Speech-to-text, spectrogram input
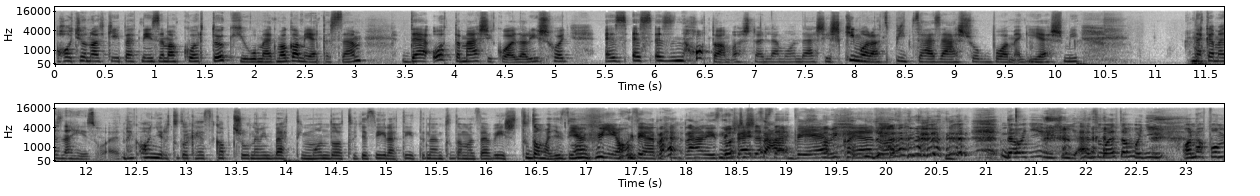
hogyha nagy képet nézem, akkor tök jó, meg magamért teszem, de ott a másik oldal is, hogy ez, ez, ez hatalmas nagy lemondás, és kimaradt pizzázásokból, meg ilyesmi. Nekem ez nehéz volt. Meg annyira tudok ehhez kapcsolódni, amit Betty mondott, hogy az életét nem tudom az evés. Tudom, hogy ez ilyen hülye, hogy ilyen rá, ránézni, Most is egy szábbél. Ami De hogy én is így ez voltam, hogy így a napom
